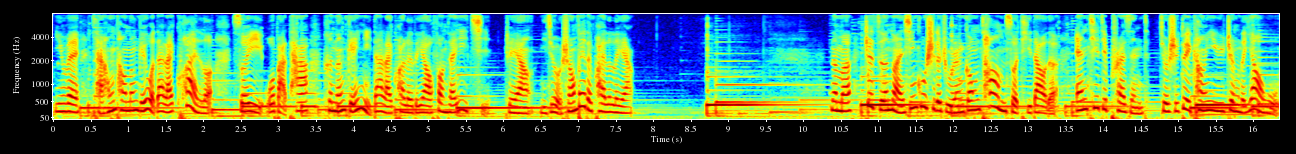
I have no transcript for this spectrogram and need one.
因为彩虹糖能给我带来快乐，所以我把它和能给你带来快乐的药放在一起，这样你就有双倍的快乐了呀。”那么，这则暖心故事的主人公 Tom 所提到的 antidepressant 就是对抗抑郁症的药物。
